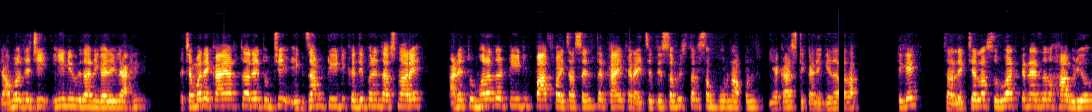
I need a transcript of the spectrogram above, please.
त्यामुळे त्याची ई निविदा निघालेली आहे. त्याच्यामध्ये काय असणार आहे? तुमची एक्झाम टीईटी कधीपर्यंत असणार आहे? आणि तुम्हाला जर टीईटी पास व्हायचं असेल तर काय करायचं? ते सविस्तर संपूर्ण आपण एकाच ठिकाणी घेणार ठीक आहे? चला लेक्चरला सुरुवात करण्याचा हा व्हिडिओ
